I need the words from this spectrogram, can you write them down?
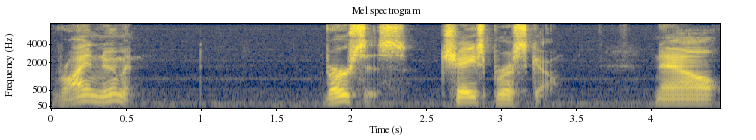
Ryan Newman versus Chase Briscoe. Now,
